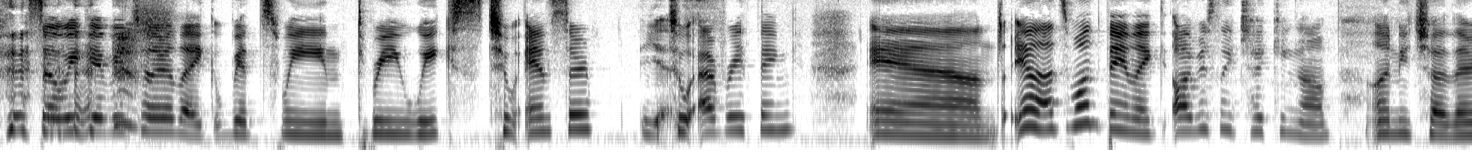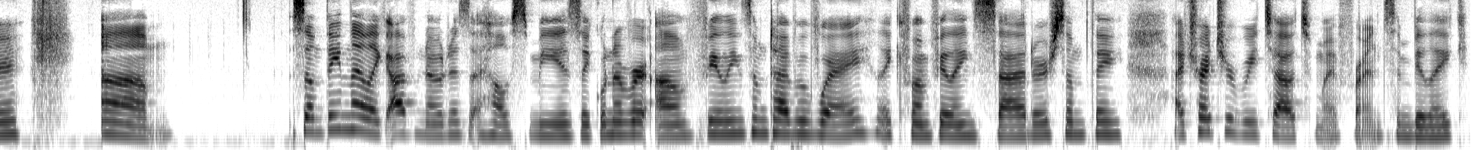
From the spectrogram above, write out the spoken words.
so we give each other like between three weeks to answer Yes. to everything. And yeah, that's one thing. Like obviously checking up on each other. Um something that like I've noticed that helps me is like whenever I'm feeling some type of way, like if I'm feeling sad or something, I try to reach out to my friends and be like,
